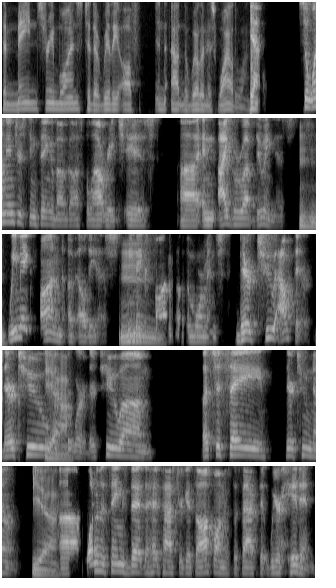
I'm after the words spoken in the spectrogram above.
the mainstream ones to the really off in out in the wilderness wild ones. Yeah. So one interesting thing about gospel outreach is, uh, and I grew up doing this. Mhm. We make fun of LDS. We make Mm. fun of the Mormons. They're too out there. They're too. What's the word? They're too. Um, let's just say they're too known. Yeah. Uh, one of the things that the head pastor gets off on is the fact that we're hidden.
